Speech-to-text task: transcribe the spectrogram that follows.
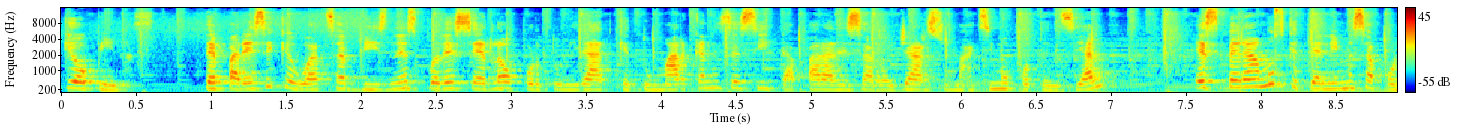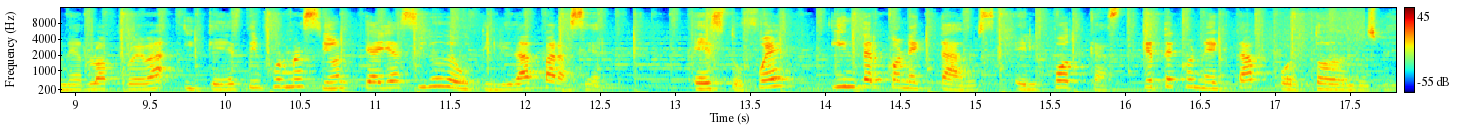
qué opinas? ¿Te parece que WhatsApp Business puede ser la oportunidad que tu marca necesita para desarrollar su máximo potencial? Esperamos que te animes a ponerlo a prueba y que esta información te haya sido de utilidad para hacerlo. Esto fue Interconectados, el podcast que te conecta por todos los medios.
